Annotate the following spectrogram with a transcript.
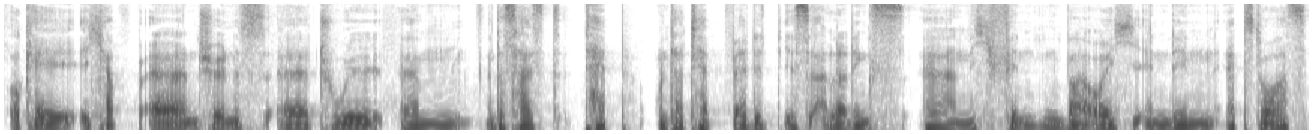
Okay, ich habe äh, ein schönes äh, Tool, ähm, das heißt Tab. Unter Tab werdet ihr es allerdings äh, nicht finden bei euch in den App Stores,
